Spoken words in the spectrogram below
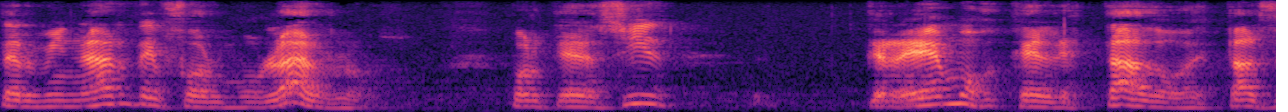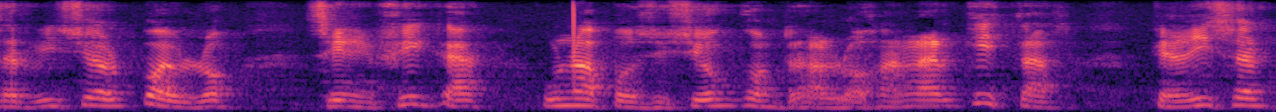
terminar de formularlos, porque decir creemos que el Estado está al servicio del pueblo significa una posición contra los anarquistas que dicen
